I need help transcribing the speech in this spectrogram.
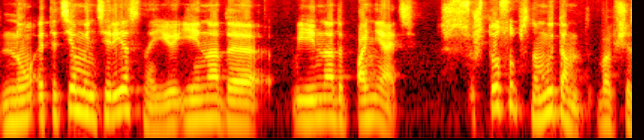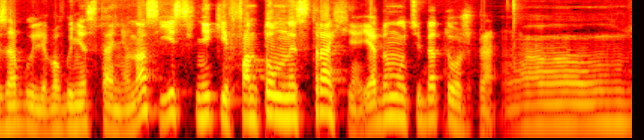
но эта тема интересная, ее, ей, надо, ей надо понять. Что, собственно, мы там вообще забыли в Афганистане? У нас есть некие фантомные страхи. Я думаю, у тебя тоже. А,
